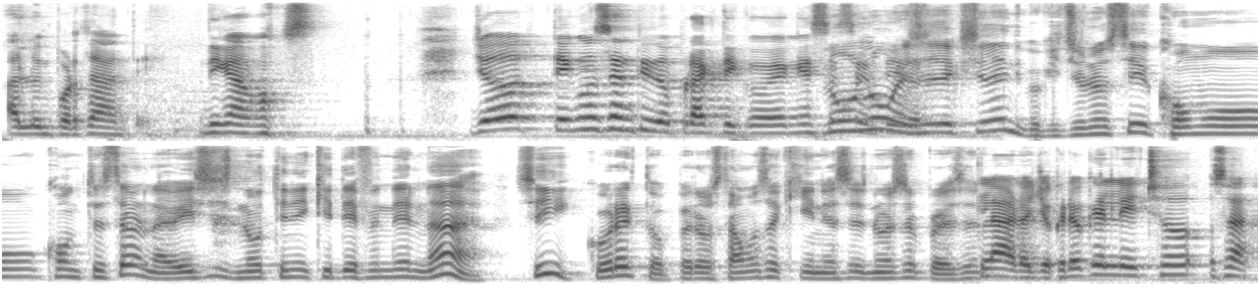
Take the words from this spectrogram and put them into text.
a lo importante, digamos. Yo tengo un sentido práctico en ese no, sentido. No, eso es excelente, porque yo no sé cómo contestar. A veces no tiene que defender nada. Sí, correcto, pero estamos aquí en esa nuestra empresa. Claro, yo creo que el hecho, o sea,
